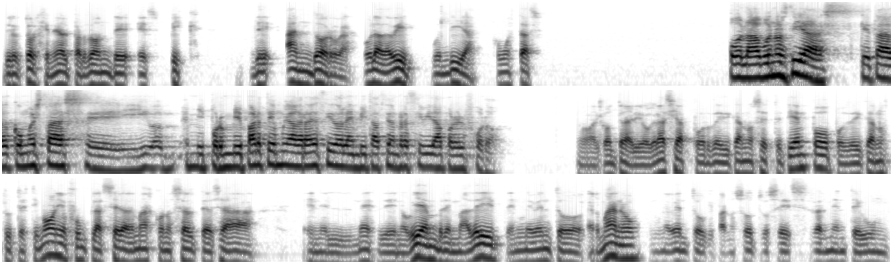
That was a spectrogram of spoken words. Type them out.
director general, perdón, de SPIC de Andorra. Hola David, buen día, ¿cómo estás? Hola, buenos días. ¿Qué tal? ¿Cómo estás? Eh, y por mi parte, muy agradecido a la invitación recibida por el foro. No, al contrario, gracias por dedicarnos este tiempo, por dedicarnos tu testimonio. Fue un placer además conocerte allá en el mes de noviembre en Madrid, en un evento hermano, un evento que para nosotros es realmente un,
